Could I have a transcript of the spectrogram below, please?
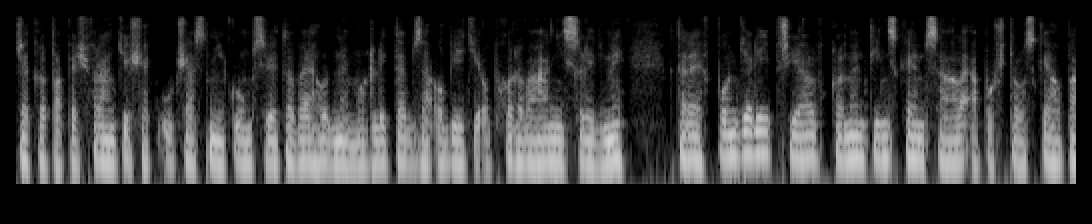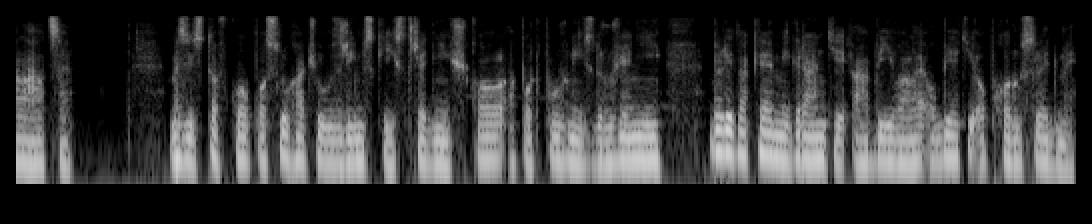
řekl papež František účastníkům Světového dne modliteb za oběti obchodování s lidmi, které v pondělí přijal v Klementínském sále Apoštolského paláce. Mezi stovkou posluchačů z římských středních škol a podpůrných združení byli také migranti a bývalé oběti obchodu s lidmi.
